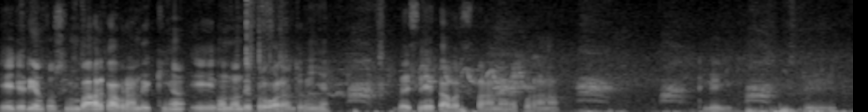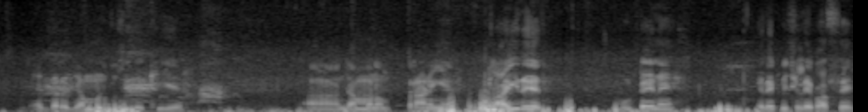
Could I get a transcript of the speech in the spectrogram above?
ਇਹ ਜਿਹੜੀਆਂ ਤੁਸੀਂ ਬਾਹਰ ਕਵਰਾਂ ਦੇਖੀਆਂ, ਇਹ ਉਹਨਾਂ ਦੇ ਪਰਿਵਾਰਾਂ ਚੋਂ ਹੀ ਹੈ। ਵੈਸੇ ਇਹ ਕਬਰਸਤਾਨ ਹੈ ਪੁਰਾਣਾ। ਠੀਕ ਹੈ ਜੀ। ਤੇ ਇੱਧਰ ਜਾਮਣ ਤੁਸੀਂ ਦੇਖੀਏ। ਆ, ਜਾਮਣ ਪੁਰਾਣੀ ਹੈ। ਫਲਾਈ ਦੇ ਬੂਟੇ ਨੇ ਇਹਦੇ ਪਿਛਲੇ ਪਾਸੇ।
